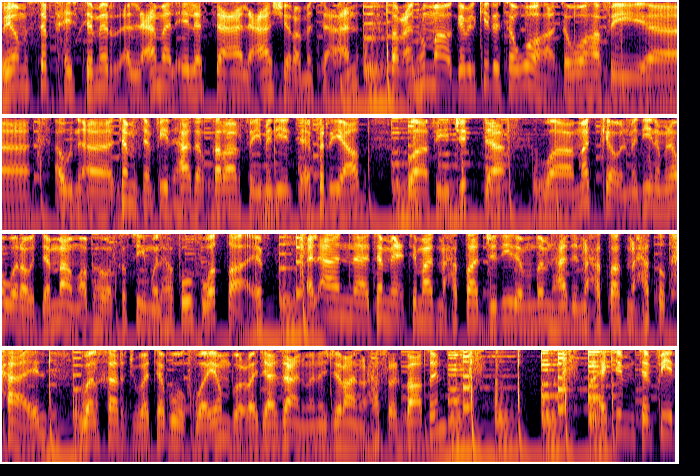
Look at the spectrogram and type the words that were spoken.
ويوم السبت حيستمر العمل إلى الساعة العاشرة مساء. طبعا هم قبل كذا سووها سووها في أو تم تنفيذ هذا القرار في مدينة في الرياض وفي جدة ومكة والمدينة المنوره والدمام وابها والقصيم والهفوف والطائف. الآن تم اعتماد محطات جديدة من ضمن هذه المحطات محطة حائل والخرج وتبوك وينبع وجازان ونجران وحفر الباطن. يتم تنفيذ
